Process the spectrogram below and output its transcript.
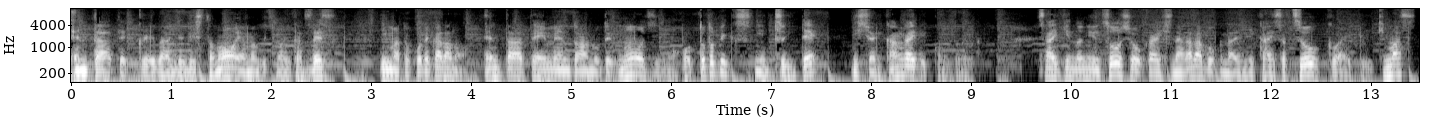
エンターテックエヴァンジェリストの山口のりかずです。今とこれからのエンターテインメントテクノロジーのホットトピックスについて一緒に考えていくこのプログラム。最近のニュースを紹介しながら僕なりに解説を加えていきます。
